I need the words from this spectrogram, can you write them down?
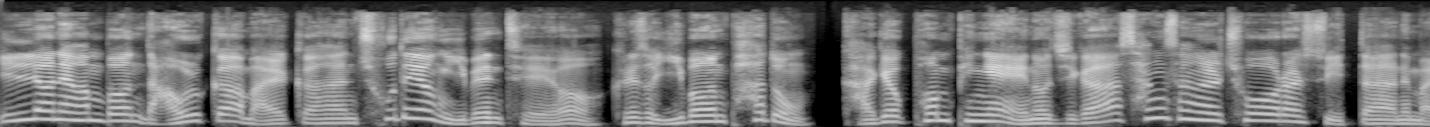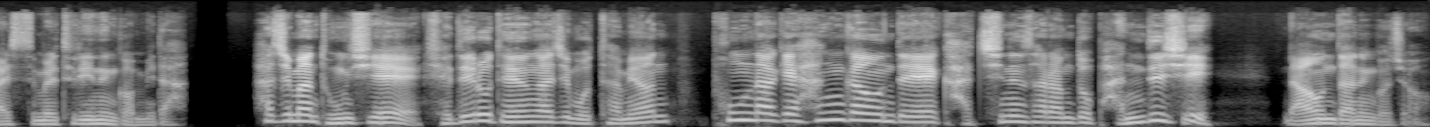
1년에 한 번 나올까 말까 한 초대형 이벤트예요. 그래서 이번 파동, 가격 펌핑의 에너지가 상상을 초월할 수 있다는 말씀을 드리는 겁니다. 하지만 동시에 제대로 대응하지 못하면 폭락의 한가운데에 갇히는 사람도 반드시 나온다는 거죠.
